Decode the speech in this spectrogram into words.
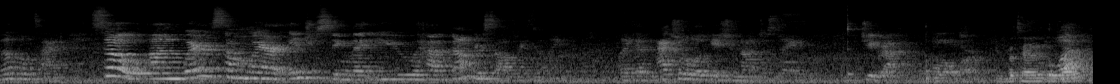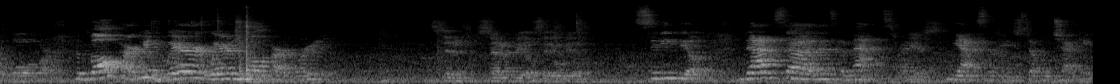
the whole time. So, um, where is somewhere interesting that you have found yourself recently? Like an actual location, not just a geographical. Ballpark. Botanical What? Park? Ballpark. The ballpark, and where, where in the ballpark were you? Center, center field, Citi Field. Citi Field. That's, uh, that's the Mets, right? Yes. Yes, okay, just double checking.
